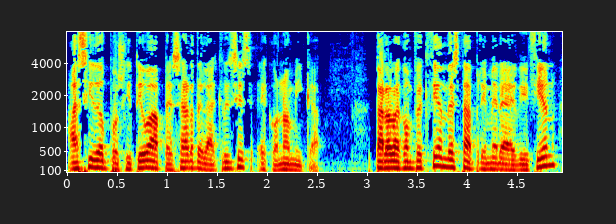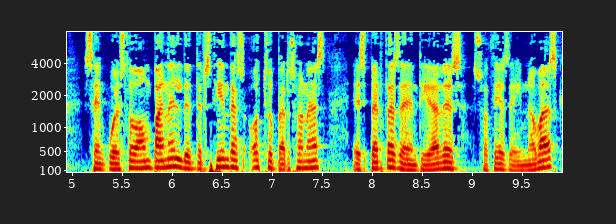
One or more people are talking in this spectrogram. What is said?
ha sido positiva a pesar de la crisis económica. Para la confección de esta primera edición se encuestó a un panel de 308 personas expertas de entidades socias de Innovask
